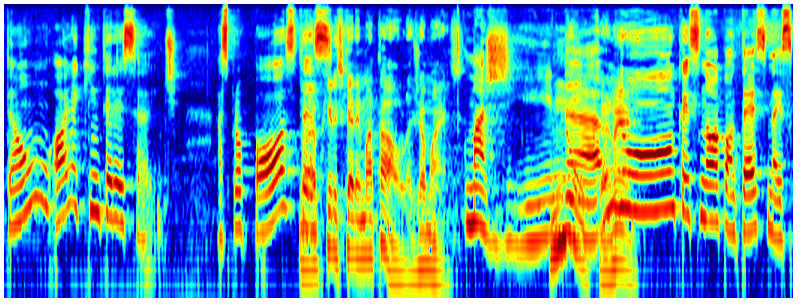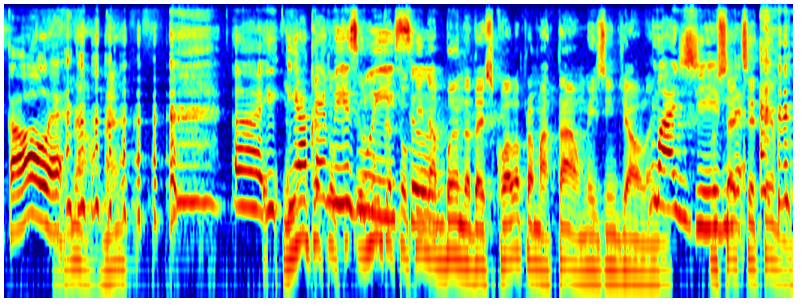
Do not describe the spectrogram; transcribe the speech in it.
Então, olha que interessante. As propostas. Não é porque eles querem matar a aula, jamais. Imagina! Nunca, né? Nunca, isso não acontece na escola. Não, né? Ah, e, e até toquei, mesmo eu nunca isso. toquei na banda da escola para matar um mêsinho de aula. Imagina. No 7 de setembro.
